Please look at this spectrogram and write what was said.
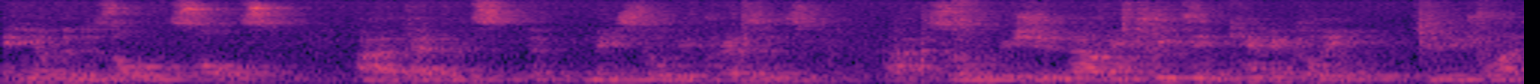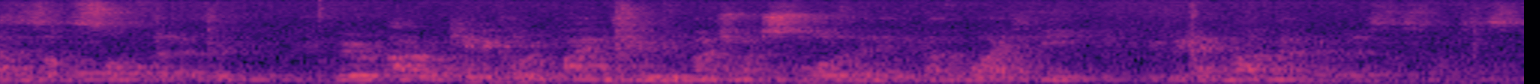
any of the dissolved salts uh, that, would, that may still be present. Uh, so we should now be treating chemically to neutralize dissolved salt, but our chemical requirements here would be much, much smaller than it would otherwise be if we had not done reverse osmosis.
